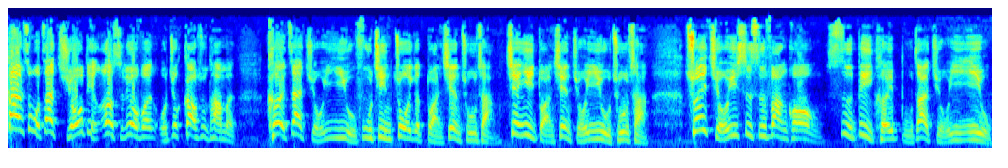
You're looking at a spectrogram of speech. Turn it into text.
但是我在九点二十六分，我就告诉他们，可以在九一一五附近做一个短线出场，建议短线九一一五出场。所以九一四四放空，势必可以补在九一一五。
